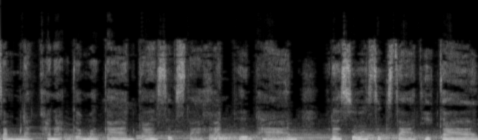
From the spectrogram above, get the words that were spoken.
สำนักคณะกรรมการการศึกษาขั้นพื้นฐาน กระทรวงศึกษาธิการ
